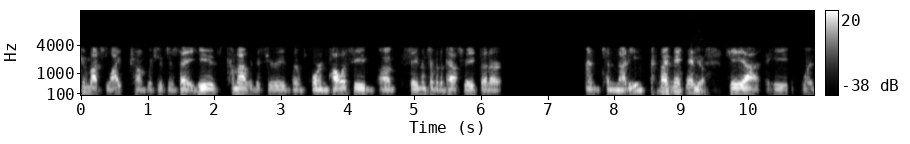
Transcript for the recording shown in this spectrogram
too much like Trump, which is to say, he's come out with a series of foreign policy uh, statements over the past week that are to nutty. Mm-hmm. I mean, yeah. he uh, he was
